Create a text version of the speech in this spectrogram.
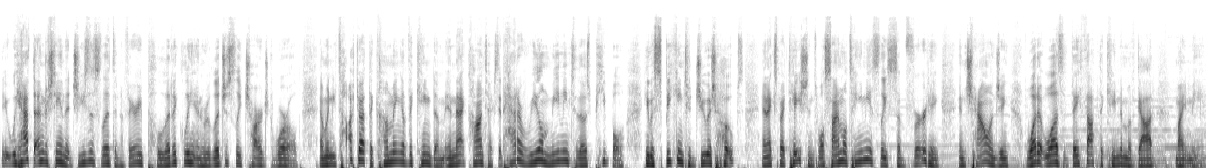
We have to understand that Jesus lived in a very politically and religiously charged world. And when he talked about the coming of the kingdom in that context, it had a real meaning to those people. He was speaking to Jewish hopes and expectations while simultaneously subverting and challenging what it was that they thought the kingdom of God might mean.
